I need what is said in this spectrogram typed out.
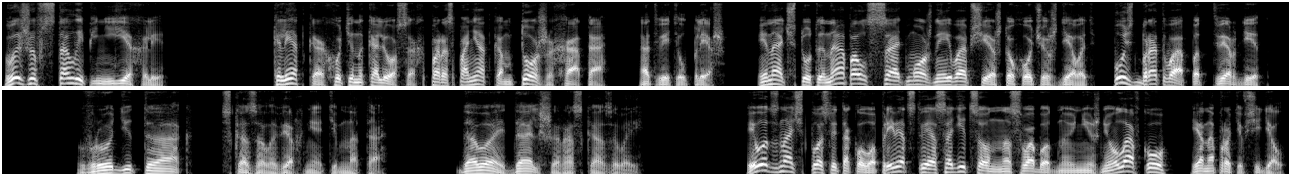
«Вы же в Столыпине ехали». «Клетка, хоть и на колесах, по распоняткам тоже хата», — ответил Плеш. «Иначе тут и на пол ссать можно и вообще, что хочешь делать. Пусть братва подтвердит». «Вроде так», — сказала верхняя темнота. «Давай дальше рассказывай». И вот, значит, после такого приветствия садится он на свободную нижнюю лавку, я напротив сидел,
